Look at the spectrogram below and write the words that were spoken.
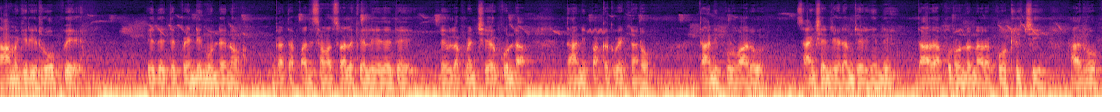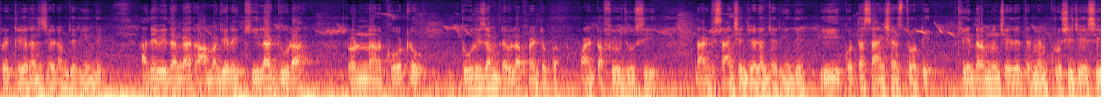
రామగిరి రోప్వే ఏదైతే పెండింగ్ ఉండేనో గత పది సంవత్సరాలకు వెళ్ళి ఏదైతే డెవలప్మెంట్ చేయకుండా దాన్ని పక్కకు పెట్టినారో దాన్ని ఇప్పుడు వారు శాంక్షన్ చేయడం జరిగింది. దాదాపు రెండున్నర కోట్లు ఇచ్చి ఆ రోప్వే క్లియరెన్స్ చేయడం జరిగింది. అదేవిధంగా రామగిరి కీలాకి కూడా రెండున్నర కోట్లు tourism development point of view చూసి దానికి శాంక్షన్ చేయడం జరిగింది. ఈ కొత్త శాంక్షన్స్ తోటి కేంద్రం నుంచి ఏదైతే మేము కృషి చేసి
